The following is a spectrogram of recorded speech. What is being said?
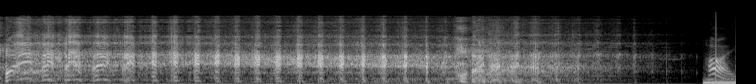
Hi,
